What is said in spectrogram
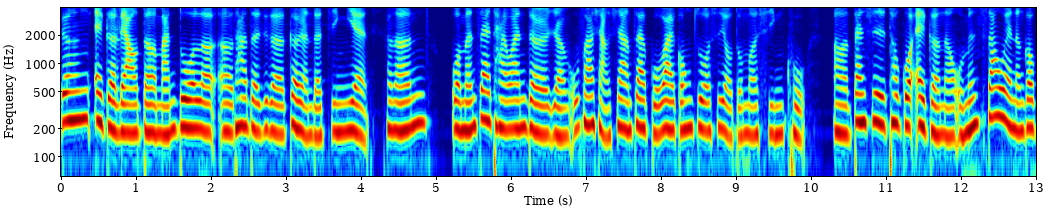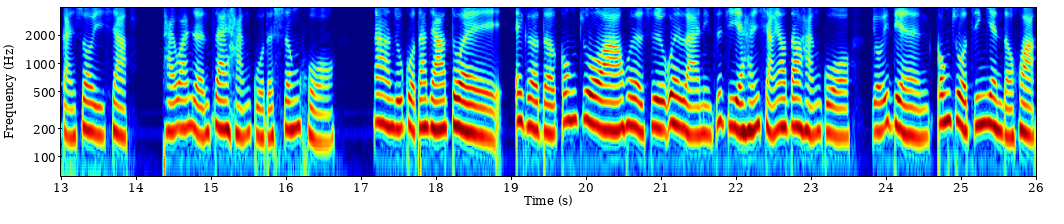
跟 Egg 聊的蛮多了，呃，他的这个个人的经验，可能我们在台湾的人无法想象，在国外工作是有多么辛苦，呃，但是透过 Egg 呢，我们稍微能够感受一下台湾人在韩国的生活。那如果大家对 Egg 的工作啊，或者是未来你自己也很想要到韩国有一点工作经验的话，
